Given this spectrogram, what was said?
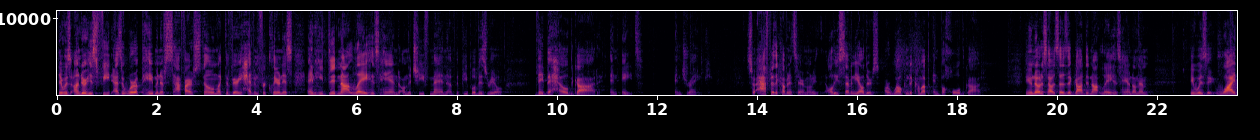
There was under his feet, as it were, a pavement of sapphire stone, like the very heaven for clearness, and he did not lay his hand on the chief men of the people of Israel. They beheld God and ate and drank. So after the covenant ceremony, all these 70 elders are welcome to come up and behold God. And you'll notice how it says that God did not lay his hand on them. It was wide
